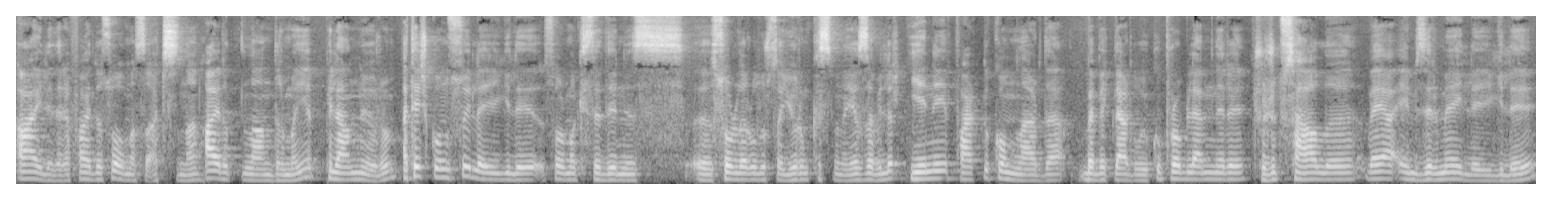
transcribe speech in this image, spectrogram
ailelere faydası olması açısından ayrıntılandırmayı planlıyorum. Ateş konusuyla ilgili sormak istediğiniz e, sorular olursa yorum kısmına yazabilir. Yeni farklı konularda bebeklerde uyku problemleri, çocuk sağlığı veya emzirme ile ilgili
